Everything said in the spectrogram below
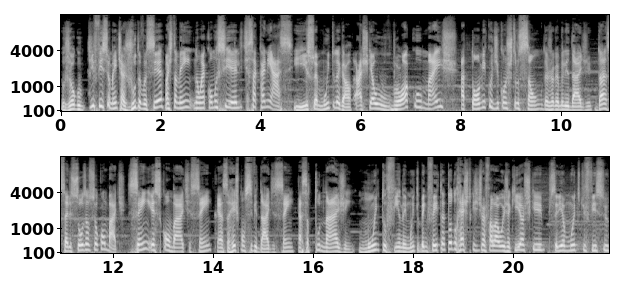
O jogo dificilmente ajuda você, mas também não é como se ele te sacaneasse. E isso é muito legal. Acho que é o bloco mais atômico de construção da jogabilidade da série Souls é o seu combate. Sem esse combate, sem essa responsividade, sem essa tunagem muito fina e muito bem feita, todo o resto que a gente vai falar hoje aqui, eu acho que seria muito difícil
